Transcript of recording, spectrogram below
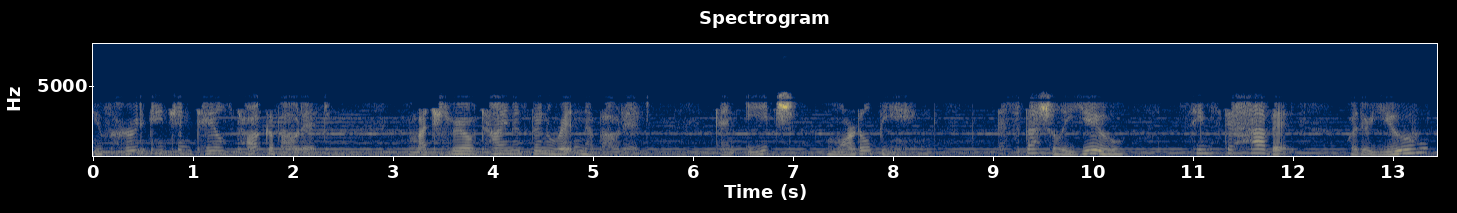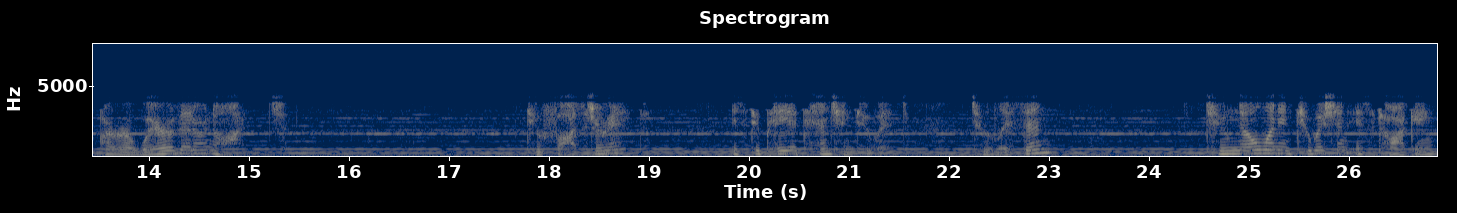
You've heard ancient tales talk about it. Much throughout time has been written about it and each mortal being, especially you, seems to have it, whether you are aware of it or not. To foster it is to pay attention to it, to listen, to know when intuition is talking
